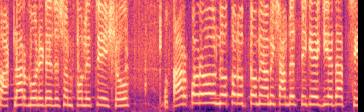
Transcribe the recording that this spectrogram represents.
partner monetization policy issue তারপরেও নতুন উদ্যমে আমি সামনের দিকে এগিয়ে যাচ্ছি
